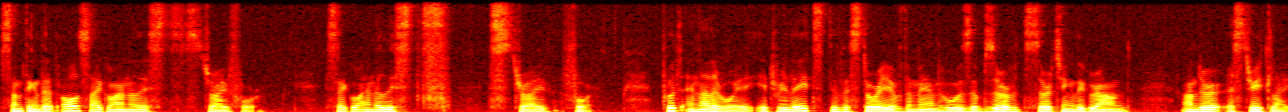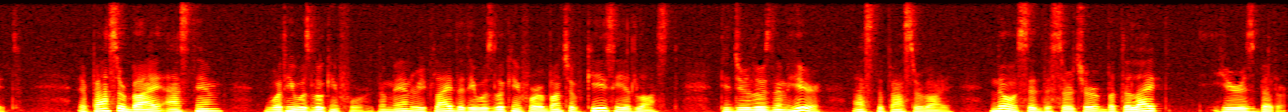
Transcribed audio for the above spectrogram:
something that all psychoanalysts strive for. Psychoanalysts strive for. Put another way, it relates to the story of the man who was observed searching the ground under a streetlight. A passerby asked him what he was looking for. The man replied that he was looking for a bunch of keys he had lost. Did you lose them here? asked the passerby. No, said the searcher, but the light here is better.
